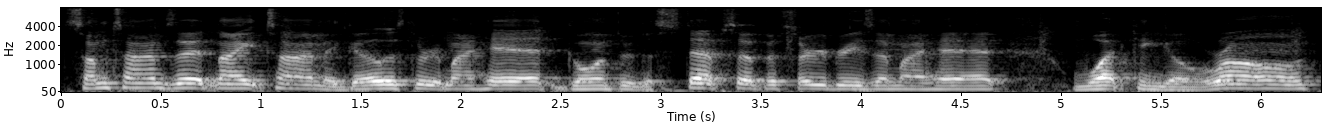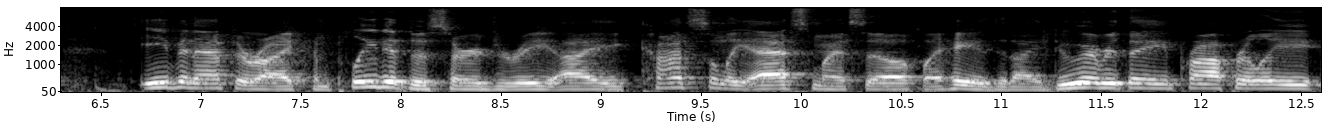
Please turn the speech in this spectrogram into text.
sometimes at nighttime it goes through my head, going through the steps of the surgeries in my head, what can go wrong. Even after I completed the surgery, I constantly ask myself, like, hey, did I do everything properly?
